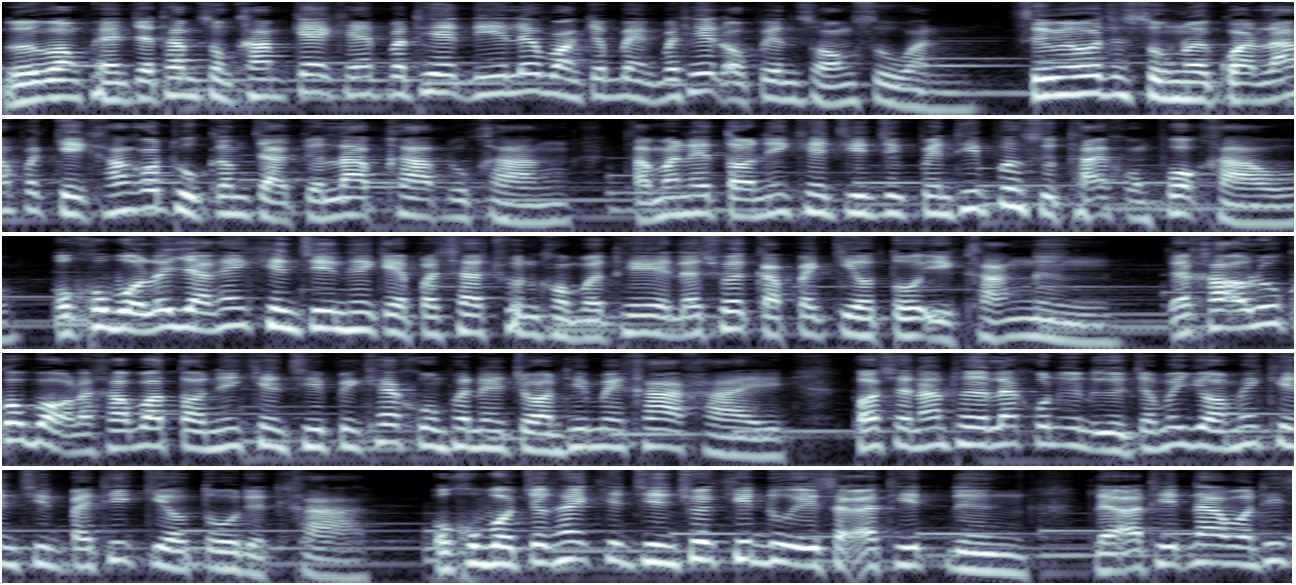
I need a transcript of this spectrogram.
โดยวางแผนจะทำสงครามแก้แค้นประเทศนี้และหวังจะแบ่งประเทศออกเป็น 2 ส่วน ซึ่งไม่ว่าจะส่งหน่วยกวาดล้างไปกี่ครั้งก็ถูกกำจัดจนราบคาบทุกครั้งทำให้ในตอนนี้เคนชินจึงเป็นที่พึ่งสุดท้ายของพวกเขาโอคุโบะเลยอยากให้เคนชินให้แก่ประชาชนของประเทศและช่วยกลับไปเกียวโตอีกครั้งหนึ่งแต่เขาเอาลูกก็บอกแล้วครับว่าตอนนี้เคนชินเป็นแค่คนพเนจรที่ไม่ฆ่าใคร เพราะฉะนั้นเธอและคนอื่นๆ จะไม่ยอมให้เคนชินไปที่เกียวโตเด็ดขาด โอคุโบะจึงให้เคนชินช่วยคิดดูอีกสักอาทิตย์หนึ่ง แล้วอาทิตย์หน้าวันที่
